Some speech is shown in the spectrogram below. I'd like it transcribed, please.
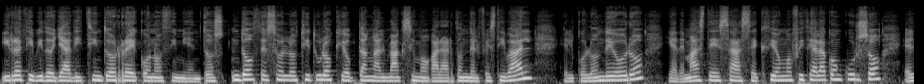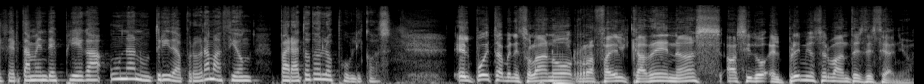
y recibido ya distintos reconocimientos. 12 son los títulos que optan al máximo galardón del festival, el Colón de Oro, y además de esa sección oficial a concurso, el certamen despliega una nutrida programación para todos los públicos. El poeta venezolano Rafael Cadenas ha sido el premio Cervantes de este año.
